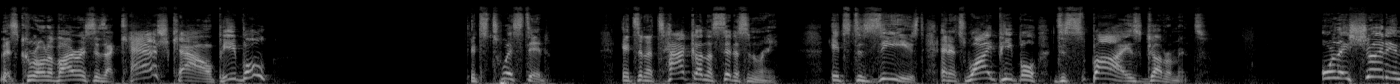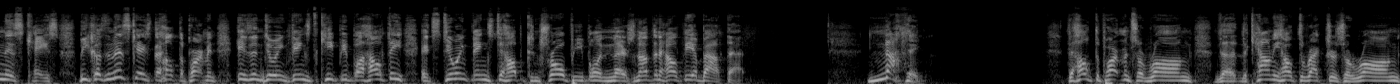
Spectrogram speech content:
This coronavirus is a cash cow, people. It's twisted. It's an attack on the citizenry. It's diseased, and it's why people despise government. Or they should in this case, because in this case, the health department isn't doing things to keep people healthy, it's doing things to help control people, and there's nothing healthy about that. Nothing. The health departments are wrong, the, the county health directors are wrong,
